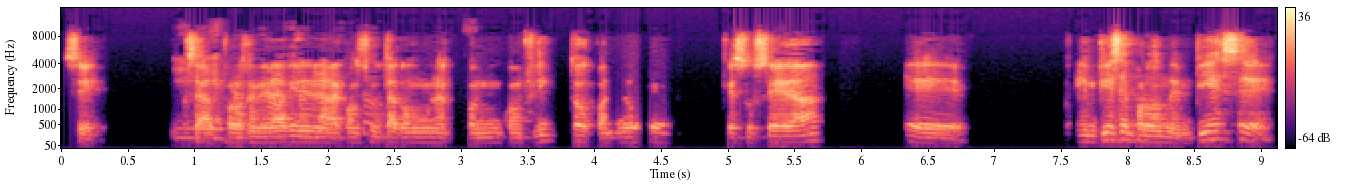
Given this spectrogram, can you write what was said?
sí. O sea, por lo general vienen a la consulta con, un conflicto, con algo que, suceda. Eh, empiece por donde empiece,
